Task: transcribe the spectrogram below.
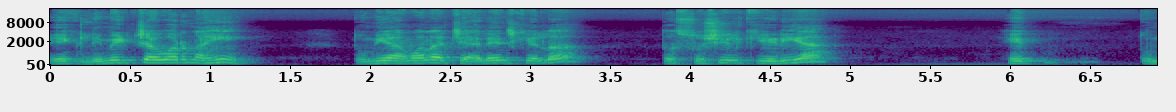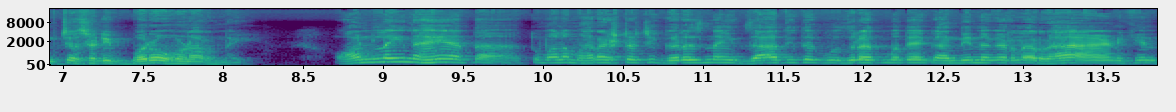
एक लिमिटच्या वर नाही. तुम्ही आम्हाला चॅलेंज केलं तर सुशील केडिया हे तुमच्यासाठी बरं होणार नाही. ऑनलाईन आहे आता. तुम्हाला महाराष्ट्राची गरज नाही. जा तिथे गुजरातमध्ये गांधीनगरला राहा आणखीन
